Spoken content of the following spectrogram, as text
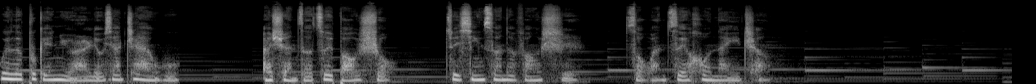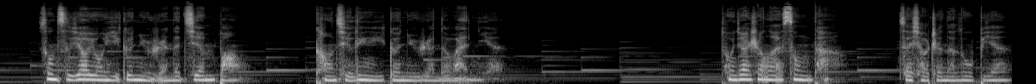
为了不给女儿留下债务。而选择最保守、最心酸的方式，走完最后那一程。从此要用一个女人的肩膀，扛起另一个女人的晚年。童家生来送她，在小镇的路边，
